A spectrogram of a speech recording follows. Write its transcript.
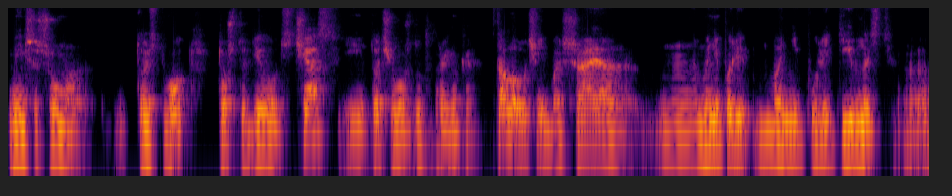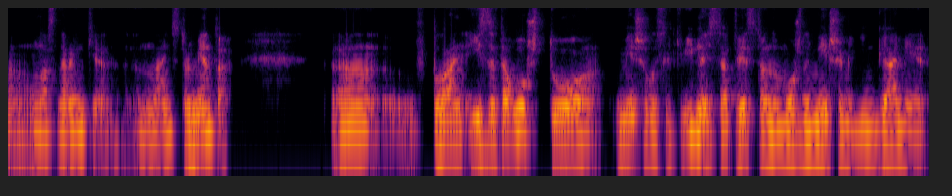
меньше шума. То есть вот то, что делают сейчас и то, чего ждут от рынка. Стала очень большая манипули... манипулятивность э, у нас на рынке на инструментах. Э, в плане из-за того, что уменьшилась ликвидность, соответственно, можно меньшими деньгами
